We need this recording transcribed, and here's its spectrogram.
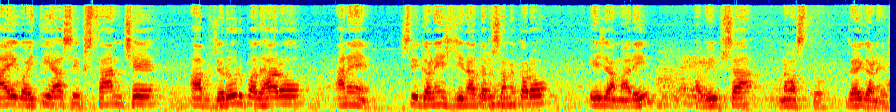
આ એક ઐતિહાસિક સ્થાન છે. આપ જરૂર પધારો અને શ્રી ગણેશજીના દર્શન કરો. એ જ અમારી અભિપ્સા. નમસ્તો. જય ગણેશ.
